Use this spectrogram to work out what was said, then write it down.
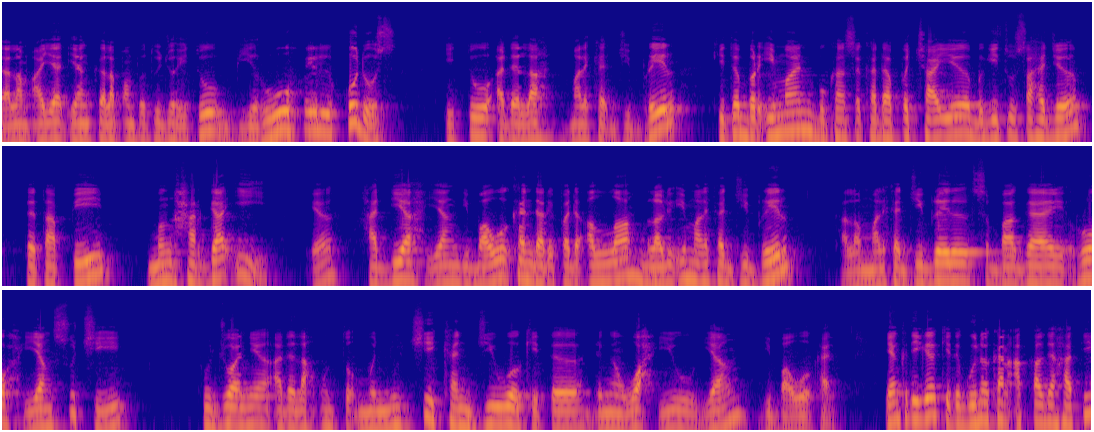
dalam ayat yang ke-87 itu biruhil qudus itu adalah malaikat Jibril. Kita beriman bukan sekadar percaya begitu sahaja tetapi menghargai ya hadiah yang dibawakan daripada Allah melalui malaikat Jibril. Kalau malaikat Jibril sebagai roh yang suci tujuannya adalah untuk menyucikan jiwa kita dengan wahyu yang dibawakan. Yang ketiga, kita gunakan akal dan hati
